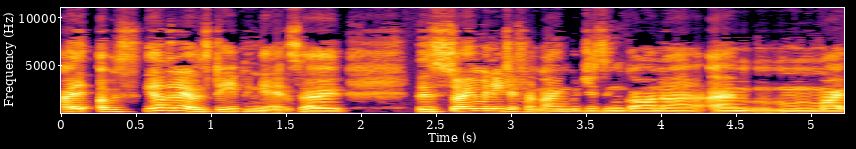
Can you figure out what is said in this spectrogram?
I, I was the other day i was deeping it. So there's so many different languages in ghana um my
